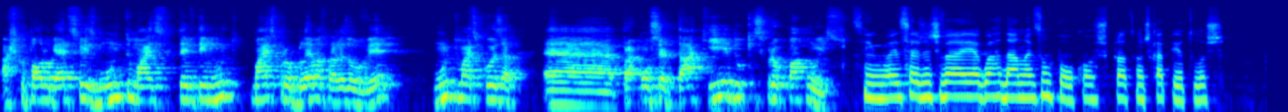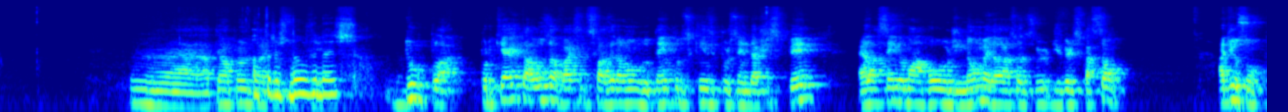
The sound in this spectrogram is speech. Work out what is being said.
Acho que o Paulo Guedes fez muito mais, teve, tem muito mais problemas para resolver, muito mais coisa é, para consertar aqui do que se preocupar com isso. Sim, mas a gente vai aguardar mais um pouco os próximos capítulos. É, tem uma Outras dúvidas? Dupla. Porque a Itaúsa vai se desfazer ao longo do tempo dos 15% da XP, ela sendo uma holding não melhora a sua diversificação? Adilson,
